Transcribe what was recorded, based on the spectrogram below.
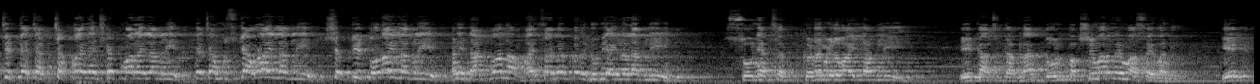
चित्त्याच्या चपलाने झेप मारायला लागली. त्याच्या मुसक्या उडायला लागली. शेपटी तोडायला लागली. आणि दाखवाला मायसाहेबांकडे घेऊन यायला लागली. सोन्याचं कड मिळवायला लागली. एकाच दगडात दोन पक्षी मारले मासाहेबांनी. एक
